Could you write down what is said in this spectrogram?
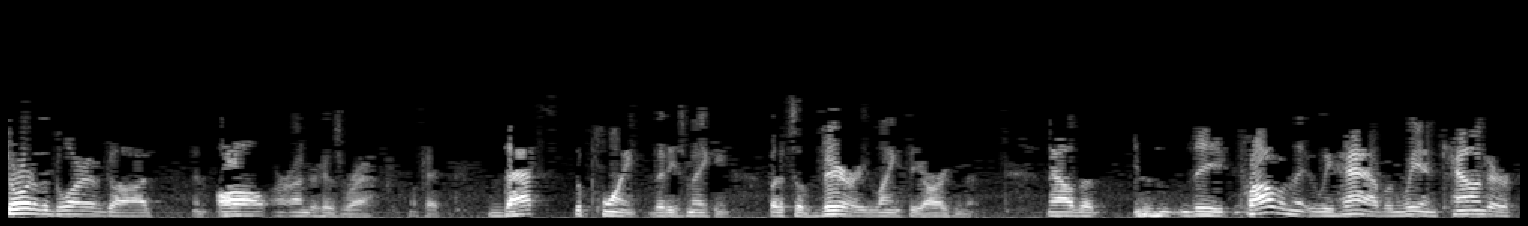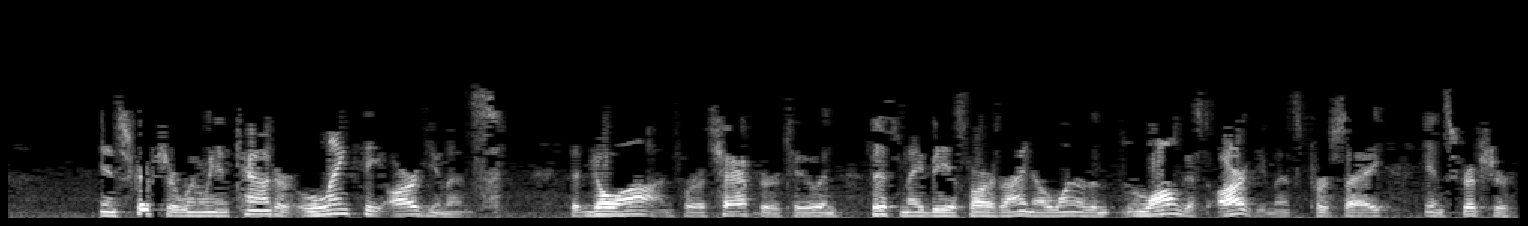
short of the glory of God, and all are under his wrath. Okay. That's the point that he's making. But it's a very lengthy argument. Now the the problem that we have when we encounter in Scripture, when we encounter lengthy arguments that go on for a chapter or two, and this may be, as far as I know, one of the longest arguments per se in Scripture.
